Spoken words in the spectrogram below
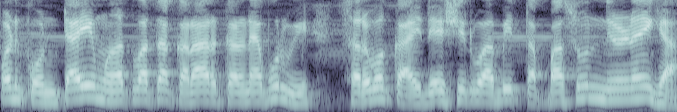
पण कोणत्याही महत्त्वाचा करार करण्यापूर्वी सर्व कायदेशीर बाबी तपासून निर्णय घ्या.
